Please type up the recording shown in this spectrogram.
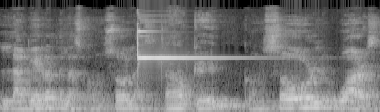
La Guerra de las Consolas, Ah, ok. Console Wars,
